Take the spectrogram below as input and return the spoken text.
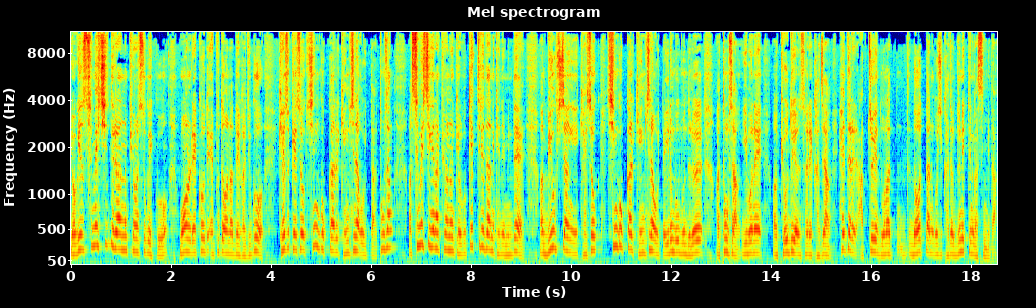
여기서 smashed라는 표현을 쓰고 있고 one record after another돼 가지고 계속 계속 신고가를 갱신하고 있다. 통상 어, 스매싱이라는 표현은 결국 깨트리다는 개념인데 어, 미국 시장이 계속 신고가를 갱신하고 있다. 이런 부분들을 어, 통상 이번에 어, 교두 연설에 가장 헤드라인 앞쪽에 놓아, 넣었다는 것이 가장 눈에 띄는 것 같습니다.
